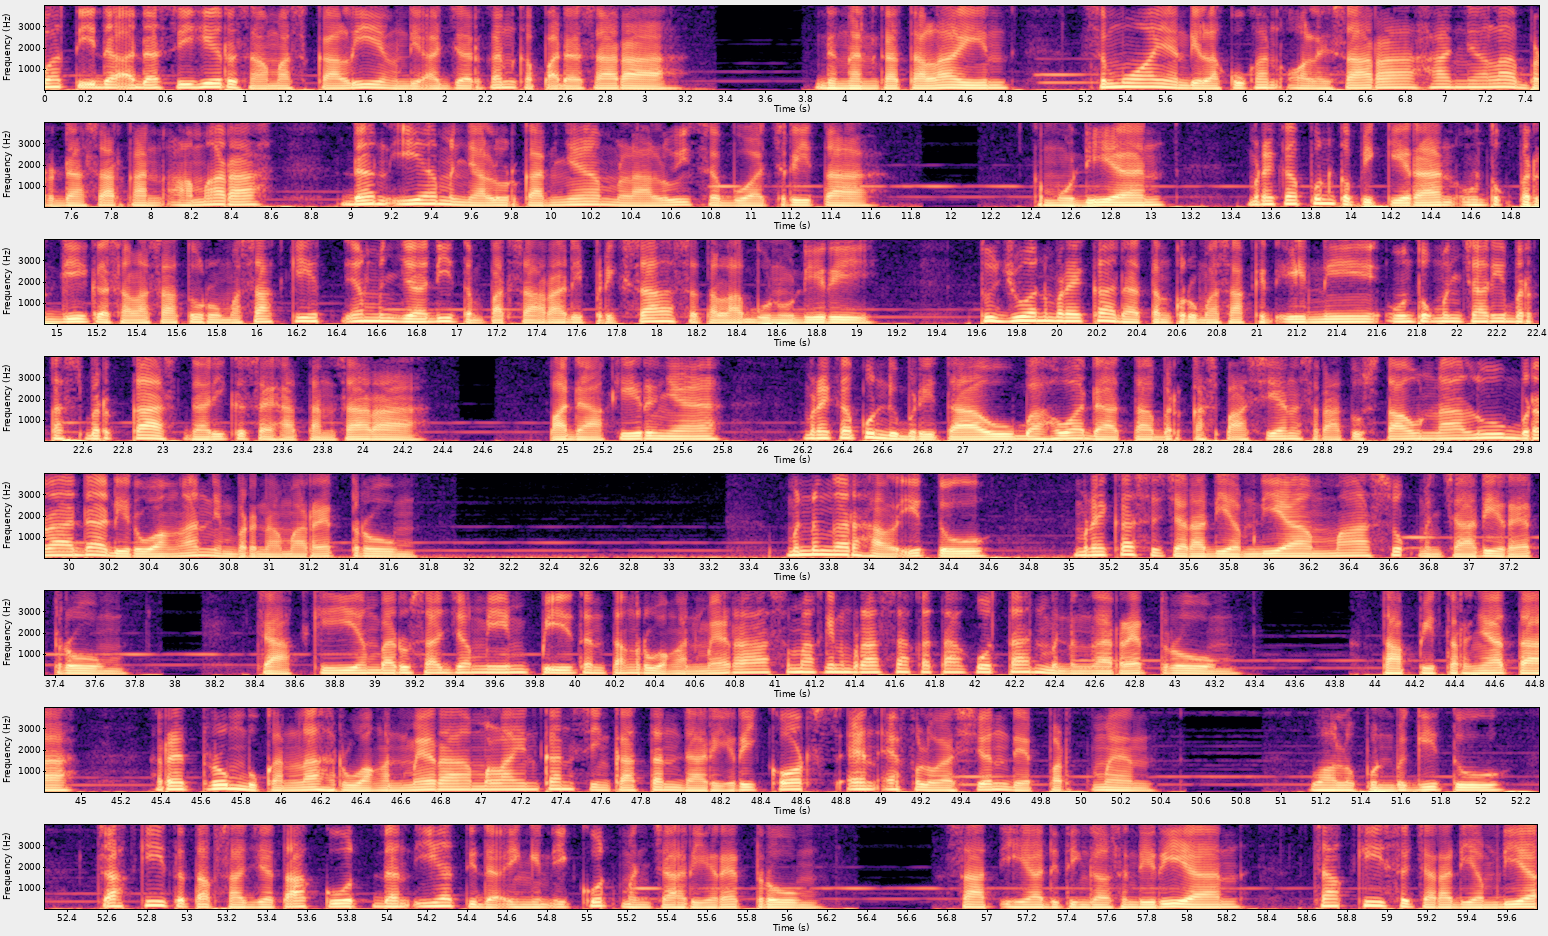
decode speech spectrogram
bahwa tidak ada sihir sama sekali yang diajarkan kepada Sarah. Dengan kata lain, semua yang dilakukan oleh Sarah hanyalah berdasarkan amarah dan ia menyalurkannya melalui sebuah cerita. Kemudian, mereka pun kepikiran untuk pergi ke salah satu rumah sakit yang menjadi tempat Sarah diperiksa setelah bunuh diri. Tujuan mereka datang ke rumah sakit ini untuk mencari berkas-berkas dari kesehatan Sarah. Pada akhirnya, mereka pun diberitahu bahwa data berkas pasien 100 tahun lalu berada di ruangan yang bernama Red Room. Mendengar hal itu, mereka secara diam-diam masuk mencari Red Room. Chucky yang baru saja mimpi tentang ruangan merah semakin merasa ketakutan mendengar Red Room. Tapi ternyata, Red Room bukanlah ruangan merah melainkan singkatan dari Records and Evaluation Department. Walaupun begitu, Chucky tetap saja takut dan ia tidak ingin ikut mencari Red Room. Saat ia ditinggal sendirian, Chucky secara diam-diam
